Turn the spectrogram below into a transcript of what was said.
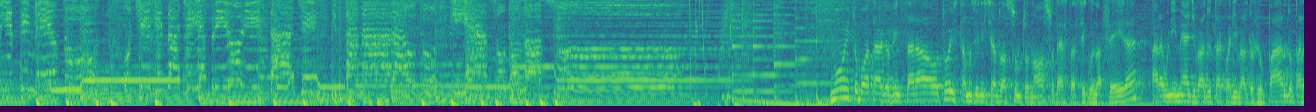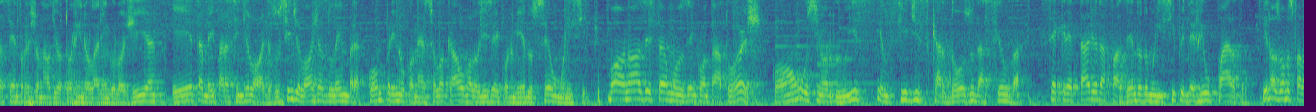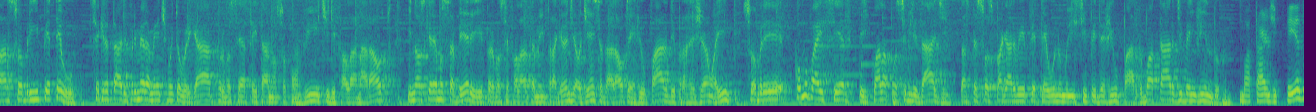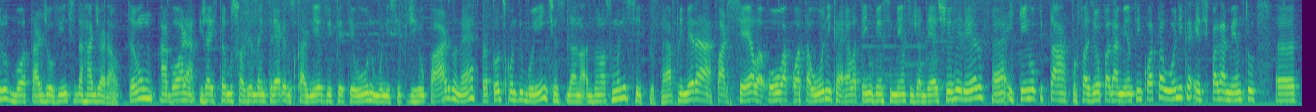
conhecimento. Muito boa tarde, ouvintes da Arauto. Estamos iniciando o assunto nosso desta segunda-feira para Unimed Vale do Taquari, Vale do Rio Pardo, para Centro Regional de Otorrinolaringologia e também para Cindy Lojas. O Cindy Lojas lembra, compre no comércio local, valorize a economia do seu município. Bom, nós estamos em contato hoje com o senhor Luiz Elcides Cardoso da Silva, secretário da Fazenda do município de Rio Pardo. E nós vamos falar sobre IPTU. Secretário, primeiramente, muito obrigado por você aceitar nosso convite de falar na Arauto. E nós queremos saber, e para você falar também para a grande audiência da Arauto em Rio Pardo e para a região aí, sobre como vai ser e qual a possibilidade das pessoas pagarem o IPTU no município de Rio Pardo. Boa tarde, bem-vindo. Boa tarde, Pedro. Boa tarde, ouvintes da Rádio Arauto. Então, agora já estamos fazendo a entrega dos carnês do IPTU no município de Rio Pardo, né, para todos os contribuintes da, do nosso município. A primeira parcela ou a cota única, ela tem o vencimento dia 10 de fevereiro é, e quem optar por fazer o pagamento em cota única, esse pagamento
